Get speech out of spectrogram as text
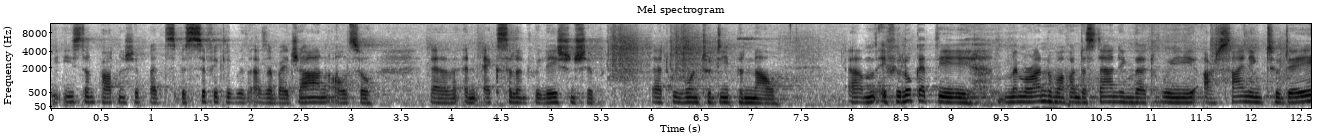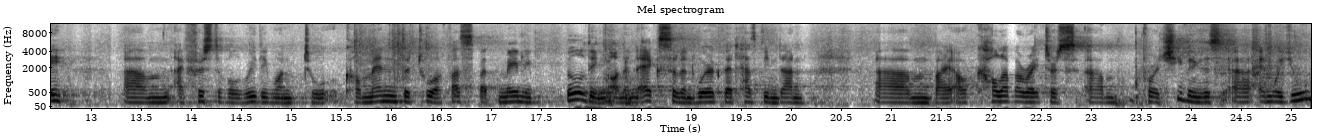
the Eastern Partnership, but specifically with Azerbaijan, also uh, an excellent relationship that we want to deepen now. Um, if you look at the Memorandum of Understanding that we are signing today, um, I first of all really want to commend the two of us, but mainly building on an excellent work that has been done um, by our collaborators um, for achieving this uh, MOU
